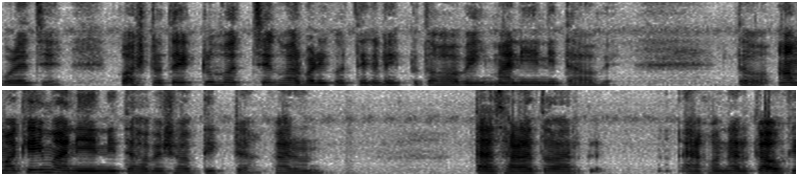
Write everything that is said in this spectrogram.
পড়েছে। কষ্ট তো একটু হচ্ছে ঘর বাড়ি করতে গেলে একটু তো হবেই, মানিয়ে নিতে হবে। তো আমাকেই মানিয়ে নিতে হবে সব দিকটা, কারণ তাছাড়া তো আর এখন আর কাউকে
